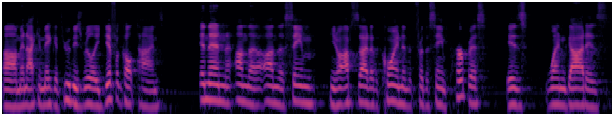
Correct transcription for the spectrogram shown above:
um, and I can make it through these really difficult times. And then on the on the same you know opposite side of the coin, and for the same purpose, is when God is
